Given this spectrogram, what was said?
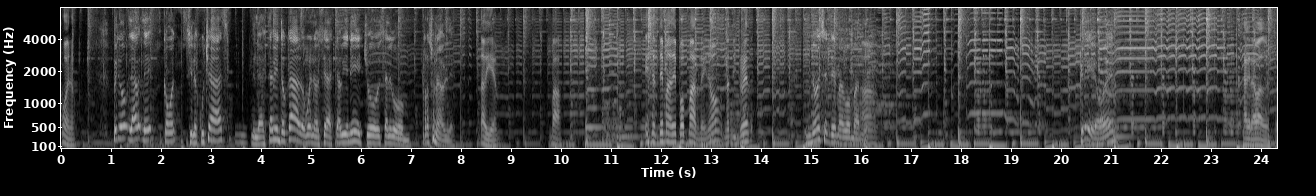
Bueno, Pero la- le- como si lo escuchás, la, está bien tocado, bueno, o sea, está bien hecho, es algo razonable. está bien. Va. Es el tema de Bob Marley, ¿no? Natty Dread. No es el tema de Bob Marley, Ah, creo, ¿eh? está grabado esto.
